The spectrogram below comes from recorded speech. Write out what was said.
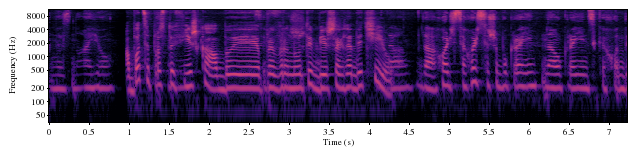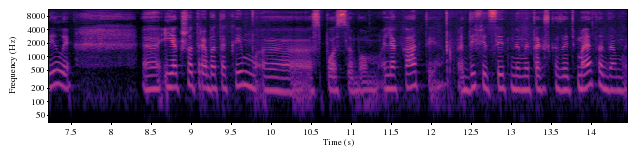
Не знаю. Або це просто фішка, аби Це привернути фішка. більше глядачів. Да, да. Хочеться, хочеться, щоб україн... на українське ходили. Е, І якщо треба таким е, способом лякати дефіцитними, так сказати, методами,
